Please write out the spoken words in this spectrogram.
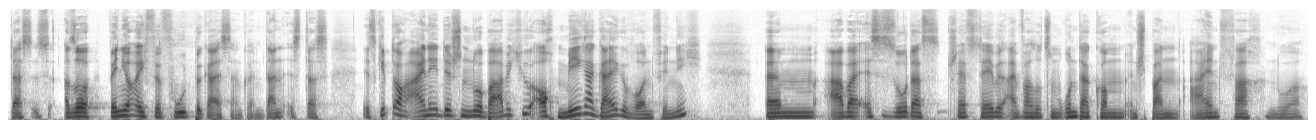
Das ist, also wenn ihr euch für Food begeistern könnt, dann ist das. Es gibt auch eine Edition nur Barbecue, auch mega geil geworden, finde ich. Ähm, aber es ist so, dass Chef's Table einfach so zum Runterkommen, Entspannen, einfach nur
